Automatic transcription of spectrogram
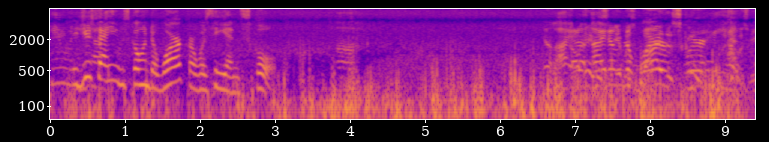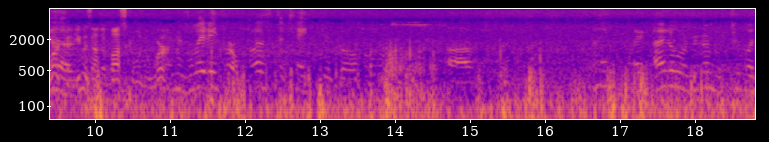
He Did you say he was going to work or was he in school? Uh, I, don't, it I was, don't know was by where, the school. where he He was working. been. He was on the bus going to work. He was waiting for a bus to take you to go home. Uh, I, I, I don't remember too much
